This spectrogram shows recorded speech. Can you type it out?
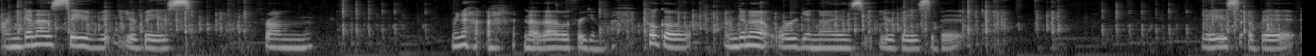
I'm gonna save your base from. I'm gonna. no, that will freak him out. Coco, I'm gonna organize your base a bit. Base a bit.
